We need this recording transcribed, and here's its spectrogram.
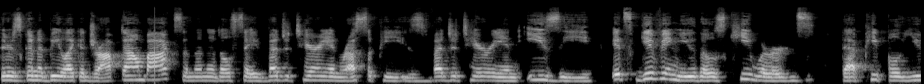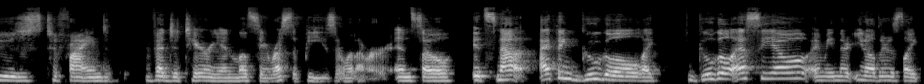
there's going to be like a drop down box and then it'll say vegetarian recipes, vegetarian easy. It's giving you those keywords that people use to find vegetarian, let's say recipes or whatever. And so it's not, I think Google, like Google SEO, I mean, there, you know, there's like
